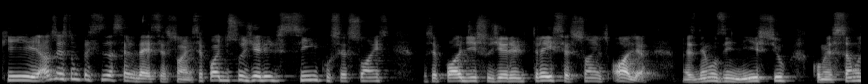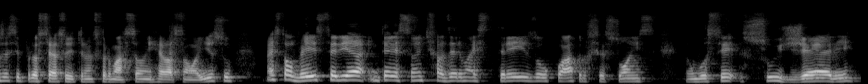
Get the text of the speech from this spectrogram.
que às vezes não precisa ser 10 sessões. Você pode sugerir 5 sessões, você pode sugerir 3 sessões. Olha, nós demos início, começamos esse processo de transformação em relação a isso, mas talvez seria interessante fazer mais 3 ou 4 sessões. Então você sugere,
